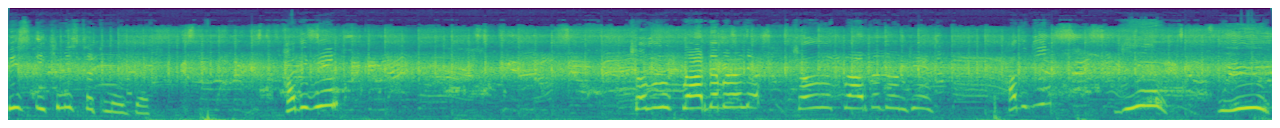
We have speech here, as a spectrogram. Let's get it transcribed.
Biz ikimiz takım olacağız. Hadi bir. Çalılıklarda böyle çalılıklarda döneceğiz. Hadi gir. Gir. Gir.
